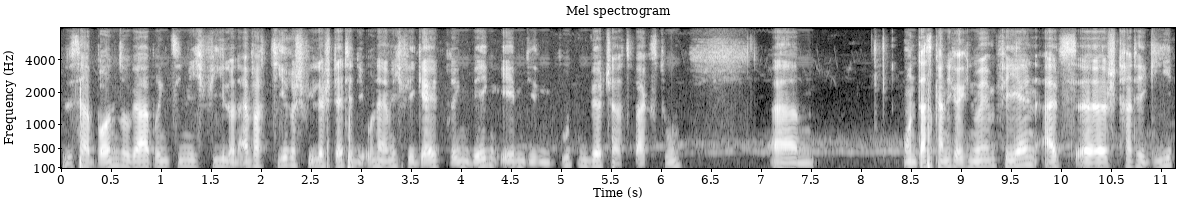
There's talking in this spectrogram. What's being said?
Lissabon sogar bringt ziemlich viel und einfach tierisch viele Städte, die unheimlich viel Geld bringen, wegen eben diesem guten Wirtschaftswachstum. Ähm, und das kann ich euch nur empfehlen als äh, Strategie,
